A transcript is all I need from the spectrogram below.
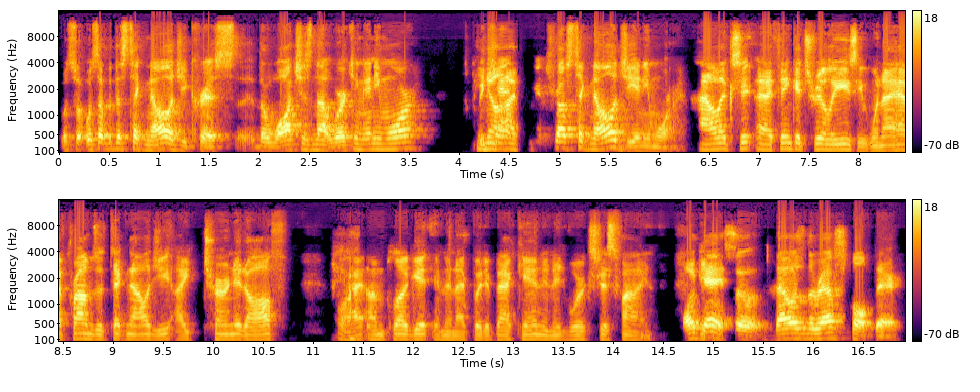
What's what's up with this technology, Chris? The watch is not working anymore. We You know, can't trust technology anymore. Alex, I think it's really easy. When I have problems with technology, I turn it off or I unplug it and then I put it back in and it works just fine. Okay, so that was the ref's fault there.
